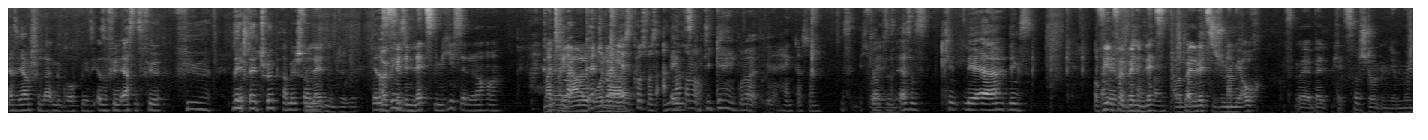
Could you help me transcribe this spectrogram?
also wir haben schon lange gebraucht, mäßig. Also für den ersten, für, für Late Night Trip haben wir Für schon. Late Night Dribble. Ja, das Aber Ding für ist- den letzten, wie hieß der denn nochmal? Könnte Material man, könnte man oder. erst kurz was anmachen of the Gang. oder äh, hängt das dann? Ich glaube, das nicht. erstens klingt. Nee, äh, Dings. Auf jeden ja, Fall bei den klar, letzten, aber bei den letzten Stunden haben wir auch, äh, bei den letzten. Stunden hier im Mund.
